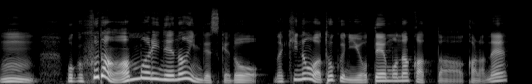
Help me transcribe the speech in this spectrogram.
うん。僕普段あんまり寝ないんですけど昨日は特に予定もなかったからね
